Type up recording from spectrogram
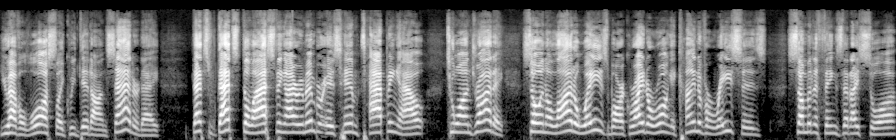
you have a loss like we did on Saturday. That's that's the last thing I remember is him tapping out to Andrade. So in a lot of ways, Mark, right or wrong, it kind of erases some of the things that I saw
